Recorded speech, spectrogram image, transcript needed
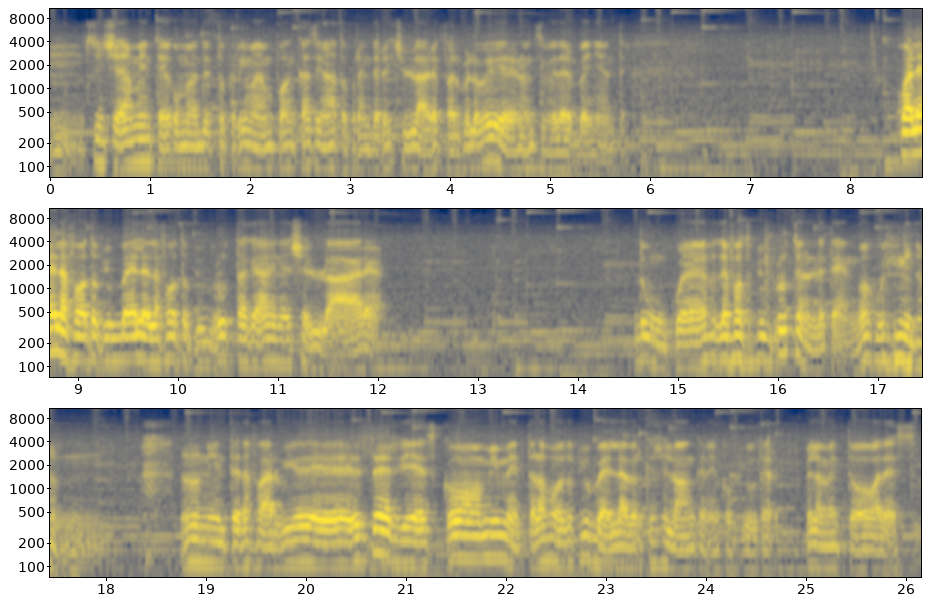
mm, sinceramente come ho detto prima è un po' incasinato prendere il cellulare e farvelo vedere non si vedrebbe niente qual è la foto più bella e la foto più brutta che hai nel cellulare Dunque, le foto più brutte non le tengo, quindi non, non ho niente da farvi vedere. Se riesco mi metto la foto più bella perché ce l'ho anche nel computer. Ve la metto adesso.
